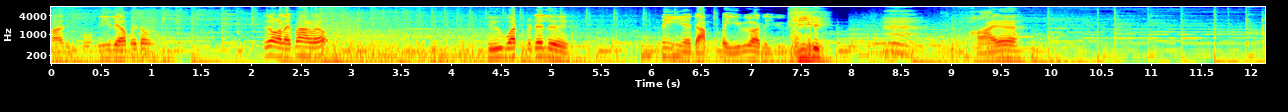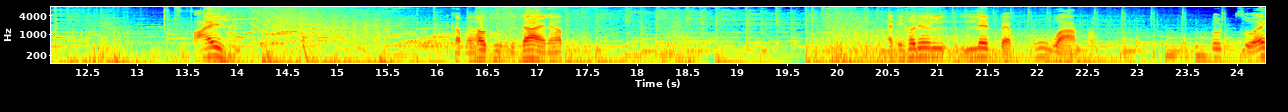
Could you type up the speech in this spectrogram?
มาถึงตรงนี้แล้วไม่ต้องไม่ต้องอะไรมากแล้วซื้อวัดไปได้เลย นี่ไงดำปีไปก่อนอีกหนึ่งทีหายเลยไป กลับมาเท่าทุนกันได้นะครับ อันนี้เขาเรียกเล่นแบบผู้วามครับดุดสวย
